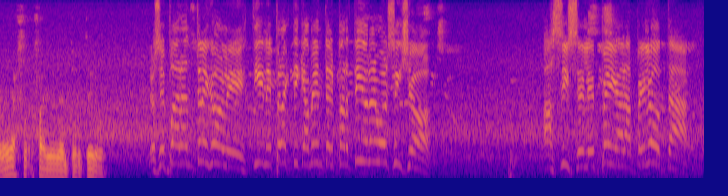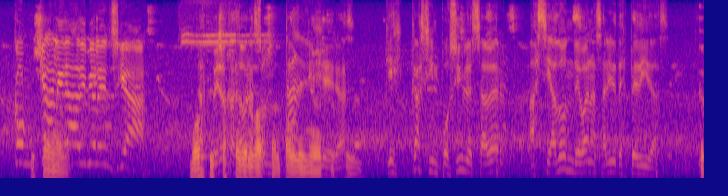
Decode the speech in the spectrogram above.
Que vaya fa- fallo del portero. Lo separan tres goles. Tiene prácticamente el partido en el bolsillo. Así se le pega la pelota. Con calidad y violencia. Buen fichaje del Barça, el Paulinho. de Cecilia. que es casi imposible saber hacia dónde van a salir despedidas. Y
